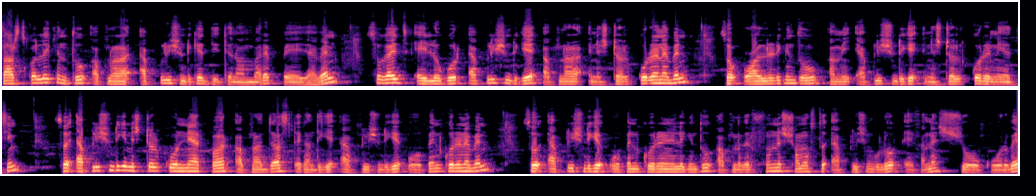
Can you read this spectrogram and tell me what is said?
সার্চ করলে কিন্তু আপনারা অ্যাপ্লিকেশনটিকে দ্বিতীয় নম্বরে পেয়ে যাবেন। সো গাইজ এই লোগোর অ্যাপ্লিকেশনটিকে আপনারা ইনস্টল করে নেবেন। সো অলরেডি কিন্তু আমি অ্যাপ্লিকেশনটিকে ইনস্টল করে নিয়েছি। সো অ্যাপ্লিকেশনটিকে ইনস্টল করে নেওয়ার পর আপনারা জাস্ট এখান থেকে অ্যাপ্লিকেশনটিকে ওপেন করে নেবেন। সো অ্যাপ্লিকেশনটিকে ওপেন করে নিলে কিন্তু আপনাদের ফোনের সমস্ত অ্যাপ্লিকেশনগুলো এখানে শো করবে।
